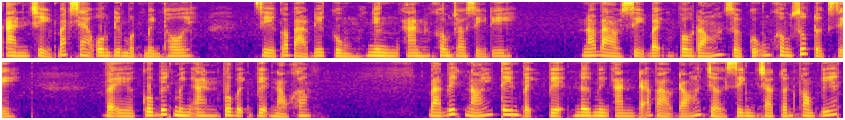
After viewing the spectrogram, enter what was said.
An chỉ bắt xe ôm đi một mình thôi Dì có bảo đi cùng nhưng An không cho dì đi Nó bảo dì bệnh vô đó rồi cũng không giúp được gì Vậy cô biết Minh An vô bệnh viện nào không? Bà Bích nói tên bệnh viện nơi Minh An đã vào đó chờ sinh cho Tuấn Phong biết.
